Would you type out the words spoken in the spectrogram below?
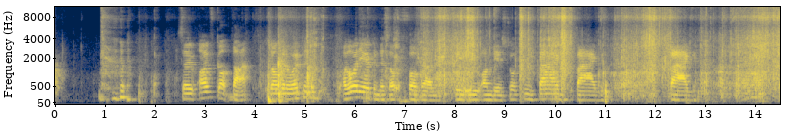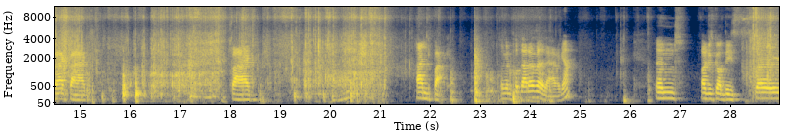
so I've got that. So I'm going to open. I've already opened this up for um, review on the instructions. Bag, bag, bag, bag, bag, bag, and bag. I'm going to put that over there again. And I've just got these so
